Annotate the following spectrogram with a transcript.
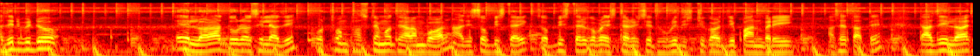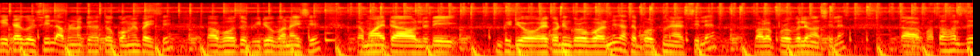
আজিৰ ভিডিঅ' এই ল'ৰাৰ দৌৰ আছিলে আজি। প্ৰথম ফাৰ্ষ্ট টাইমতে আৰম্ভ হ'ল। আজি চৌব্বিছ তাৰিখ। চৌব্বিছ তাৰিখৰ পৰা ষ্টাৰ্ট হৈছে ধুবুৰী ডিষ্ট্ৰিক্টৰ যি পাণবাৰী আছে তাতে। তো আজি ল'ৰা কেইটা গৈছিল আপোনালোকে হয়তো গমেই পাইছে বা বহুতো ভিডিঅ' বনাইছে। তো মই এটা অলৰেডি ভিডিঅ' ৰেকৰ্ডিং কৰিব পৰা নাই তাতে বৰষুণ আছিলে বা অলপ প্ৰব্লেম আছিলে। তো কথা হ'ল যে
